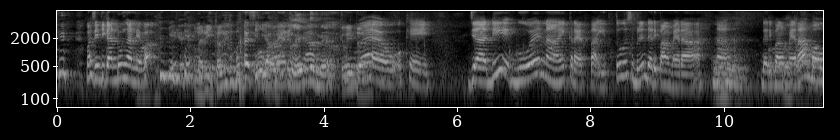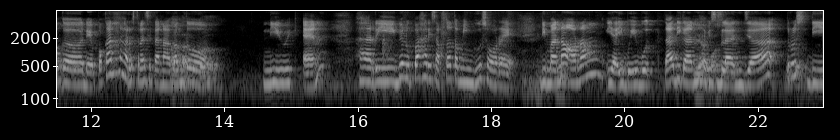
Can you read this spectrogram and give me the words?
masih di kandungan ya pak. Amerika gitu. Masih di Oh, Amerika. Clayton ya Clayton. Wow, oke. Jadi gue naik kereta itu sebenarnya dari Palmerah. Nah, Hmm. dari Tanah mau ke Depok kan harus transit Tanah Abang tuh. Di weekend hari gue lupa hari Sabtu atau Minggu sore di mana orang ya ibu-ibu tadi kan Hmm. Iya, habis mostly. belanja terus di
